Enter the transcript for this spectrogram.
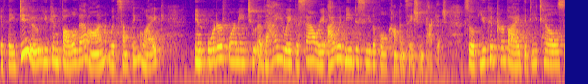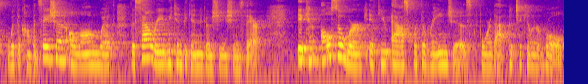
If they do, you can follow that on with something like, in order for me to evaluate the salary, I would need to see the full compensation package. So if you could provide the details with the compensation along with the salary, we can begin negotiations there. It can also work if you ask what the range is for that particular role.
